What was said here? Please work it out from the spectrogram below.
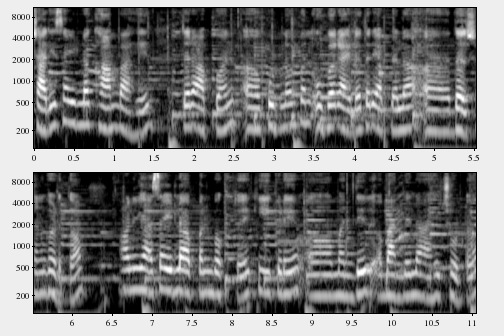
चारी साईडला खांब आहेत. तर आपण कुठनं पण उभं राहिलं तरी आपल्याला दर्शन घडतं. आणि ह्या साईडला आपण बघतोय की इकडे मंदिर बांधलेलं आहे छोटं.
